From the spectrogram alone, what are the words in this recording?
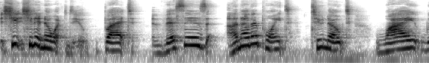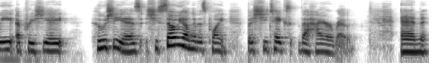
she, she didn't know what to do. But this is another point to note why we appreciate who she is. She's so young at this point, but she takes the higher road. And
